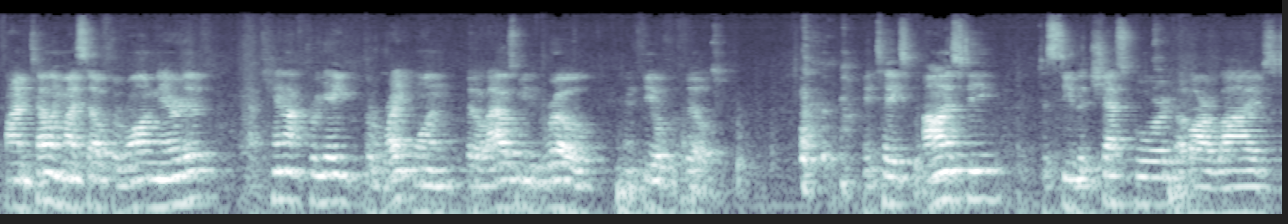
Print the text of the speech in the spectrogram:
if I'm telling myself the wrong narrative, I cannot create the right one that allows me to grow and feel fulfilled. It takes honesty to see the chessboard of our lives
